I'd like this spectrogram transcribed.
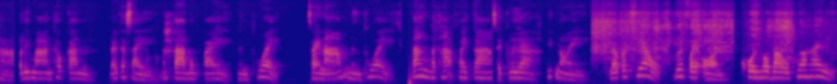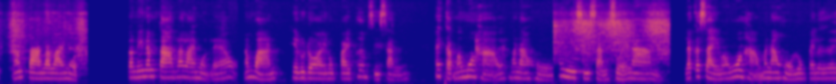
หาวปริมาณเท่ากัน แล้วจะใส่น้ำตาลลงไปหนึ่งถ้วย ใส่น้ำหนึ่งถ้วย ตั้งกระทะไฟกลาง ใส่เกลือนิดหน่อย แล้วก็เคี่ยวด้วยไฟอ่อน คนเบาๆเพื่อให้น้ำตาลละลายหมด ตอนนี้น้ำตาลละลายหมดแล้ว น้ำหวานเฮลูดอยลงไปเพิ่มสีสัน ให้กับมะม่วงหาวมะนาวโหให้มีสีสันสวยงาม แล้วก็ใส่มะม่วงหาวมะนาวโหลงไปเลย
